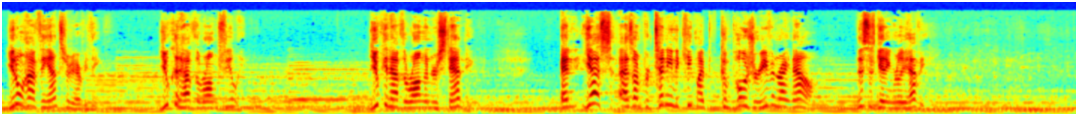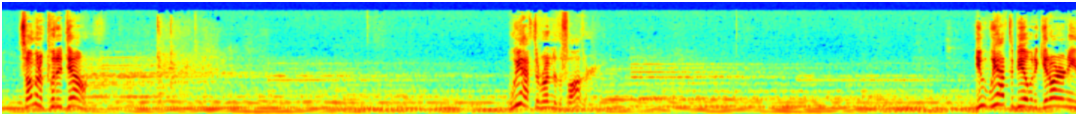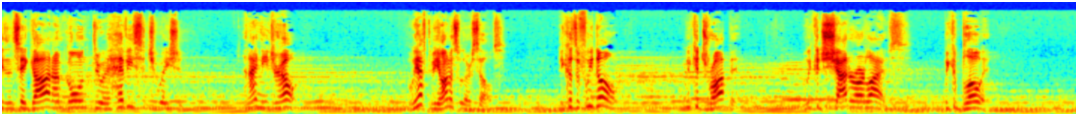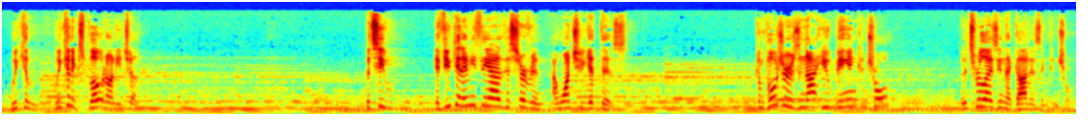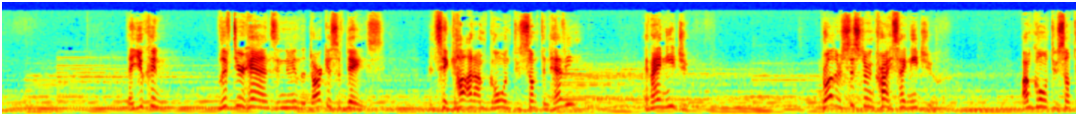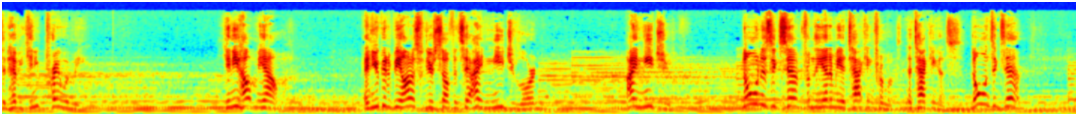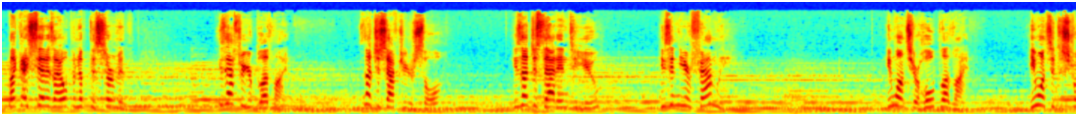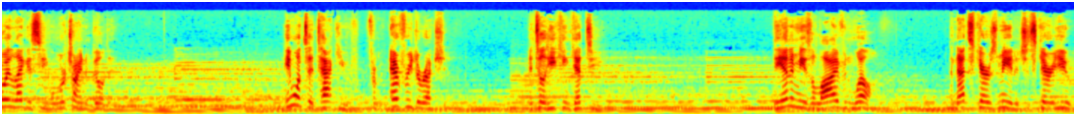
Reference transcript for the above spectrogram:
You don't have the answer to everything. You could have the wrong feeling. You can have the wrong understanding. And yes, as I'm pretending to keep my composure, even right now, this is getting really heavy. So I'm going to put it down. We have to run to the Father. You, we have to be able to get on our knees and say, God, I'm going through a heavy situation and I need your help. We have to be honest with ourselves. Because if we don't, we could drop it. We could shatter our lives. We could blow it. We can, we can explode on each other. But see, if you get anything out of this sermon, I want you to get this. Composure is not you being in control, but it's realizing that God is in control. That you can lift your hands in even the darkest of days and say, God, I'm going through something heavy and I need you. Brother, sister in Christ, I need you. I'm going through something heavy. Can you pray with me? Can you help me out? And you're going to be honest with yourself and say, I need you, Lord. I need you. No one is exempt from the enemy attacking from us, attacking us. No one's exempt. Like I said as I opened up this sermon, he's after your bloodline. He's not just after your soul. He's not just that into you. He's into your family. He wants your whole bloodline. He wants to destroy legacy when we're trying to build it. He wants to attack you from every direction until he can get to you. The enemy is alive and well, and that scares me, and it should scare you.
